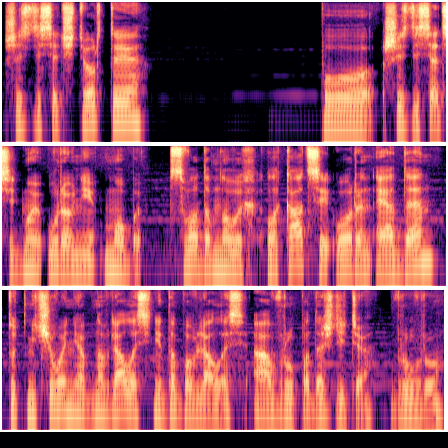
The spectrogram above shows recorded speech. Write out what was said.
64, по 67 уровне мобы. С вводом новых локаций Орен и Аден тут ничего не обновлялось, не добавлялось. А, вру, подождите. Вру-вру.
